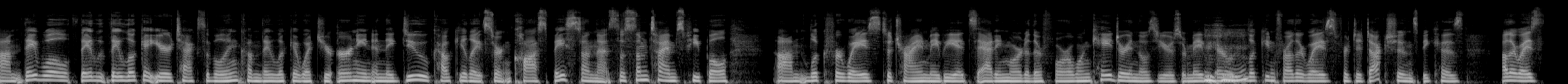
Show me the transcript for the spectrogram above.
um, they will they they look at your taxable income, they look at what you're earning, and they do calculate certain costs based on that. So sometimes people um, look for ways to try and maybe it's adding more to their 401k during those years, or maybe they're looking for other ways for deductions because otherwise,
